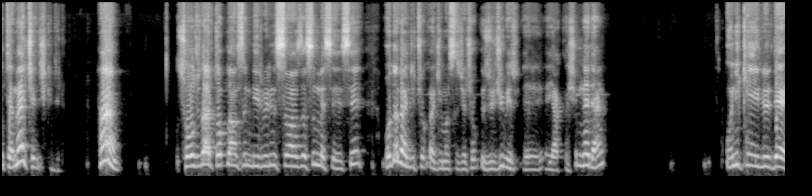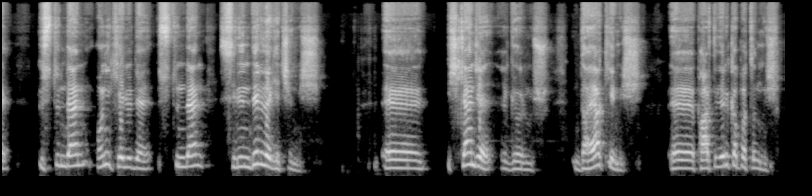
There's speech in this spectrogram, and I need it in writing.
Bu temel çelişkidir. Ha, solcular toplansın birbirini sıvazlasın meselesi o da bence çok acımasızca, çok üzücü bir e, yaklaşım. Neden? 12 Eylül'de üstünden 12 Eylül'de üstünden silindirle geçilmiş. E, işkence görmüş, dayak yemiş, e, partileri kapatılmış,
